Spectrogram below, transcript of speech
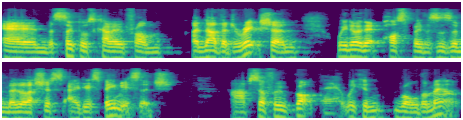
and the signal's coming from another direction, we know that possibly this is a malicious ADSB message. Uh, so if we've got that, we can rule them out.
